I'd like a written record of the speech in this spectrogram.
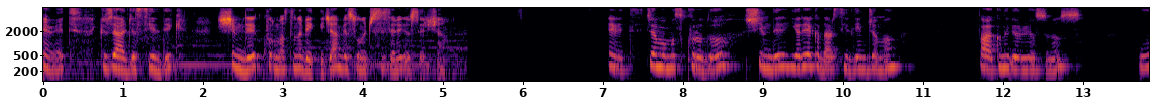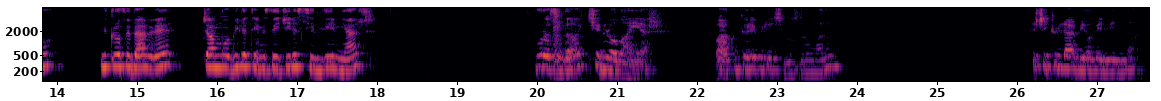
Evet, güzelce sildik. Şimdi kurumasını bekleyeceğim ve sonucu sizlere göstereceğim. Evet, camımız kurudu. Şimdi yarıya kadar sildiğim camın farkını görüyorsunuz. Bu mikrofiber ve cam mobilya temizleyiciyle sildiğim yer. Burası da kirli olan yer. Farkı görebiliyorsunuzdur umarım. Teşekkürler Bio Belinda.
